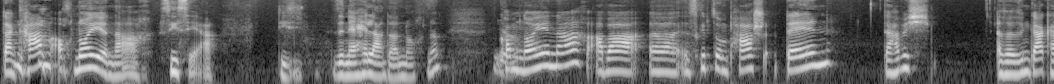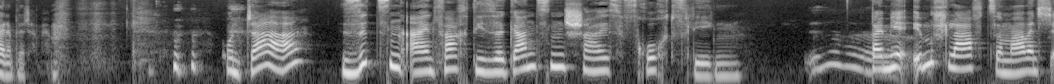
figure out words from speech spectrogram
Dann kamen auch neue nach. Siehst du ja, die sind ja heller dann noch. Ne? Kommen neue nach, aber äh, es gibt so ein paar Stellen, da habe ich, also da sind gar keine Blätter mehr. Und da sitzen einfach diese ganzen scheiß Fruchtfliegen. Bei mir im Schlafzimmer, wenn ich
